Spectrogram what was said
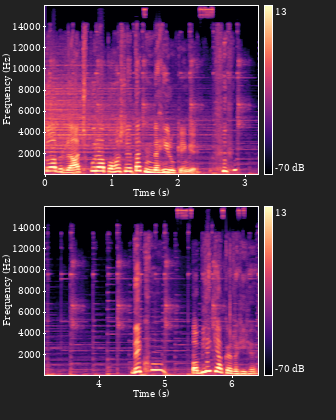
तो अब राजपुरा पहुँचने तक नहीं रुकेंगे। देखूँ बबली क्या कर रही है?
